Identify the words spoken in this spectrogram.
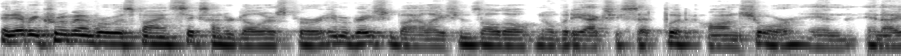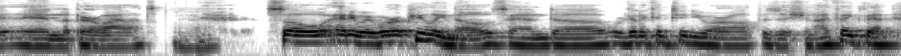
And every crew member was fined $600 for immigration violations, although nobody actually set foot on shore in in, in the Faroe Islands. Yeah. So anyway, we're appealing those, and uh, we're going to continue our opposition. I think that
